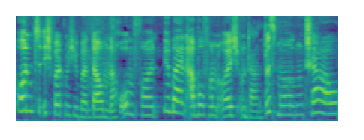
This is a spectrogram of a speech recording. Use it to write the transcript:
Und ich würde mich über einen Daumen nach oben freuen, über ein Abo von euch. Und dann bis morgen. Ciao.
